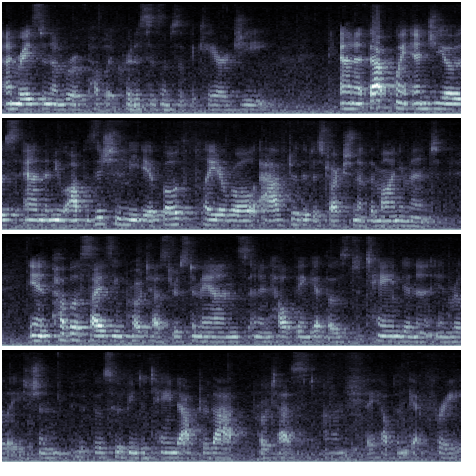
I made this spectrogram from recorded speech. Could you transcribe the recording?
and raised a number of public criticisms of the KRG. And at that point, NGOs and the new opposition media both played a role after the destruction of the monument in publicizing protesters' demands and in helping get those detained in, in relation, those who've been detained after that protest, um, they helped them get free.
